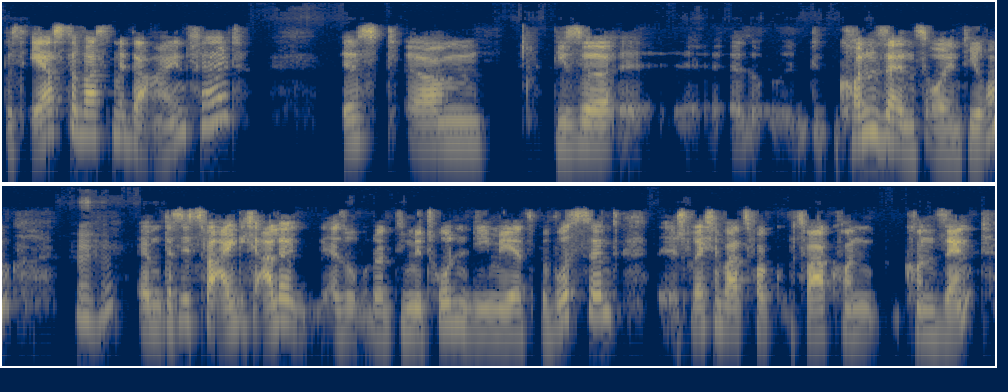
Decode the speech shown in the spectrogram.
das Erste, was mir da einfällt, ist ähm, diese äh, also die Konsensorientierung. Mhm. Ähm, das ist zwar eigentlich alle, also oder die Methoden, die mir jetzt bewusst sind, äh, sprechen wir zwar, zwar Kon Konsent.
